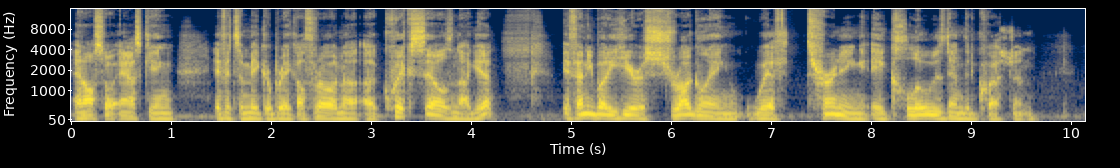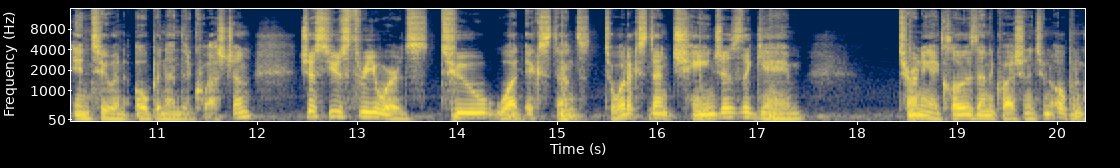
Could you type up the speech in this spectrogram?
and also asking if it's a make or break. I'll throw in a, a quick sales nugget. If anybody here is struggling with turning a closed ended question into an open ended question, just use three words. To what extent? To what extent changes the game turning a closed ended question into an open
